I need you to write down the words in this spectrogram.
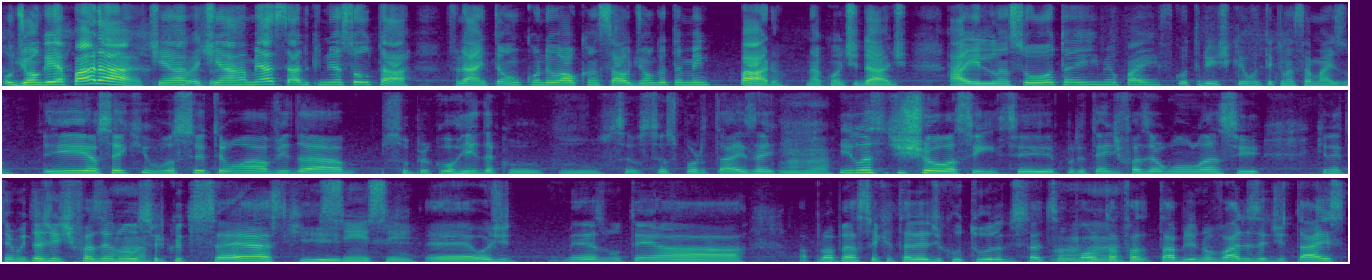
o Jonga ia parar. Tinha, tinha ameaçado que não ia soltar. Falei, ah, então quando eu alcançar o Jonga eu também paro na quantidade. Aí ele lançou outra e meu pai ficou triste, que eu vou ter que lançar mais um. E eu sei que você tem uma vida super corrida com, com os seus, seus portais aí. Uhum. E lance de show, assim, você pretende fazer algum lance que nem tem muita gente fazendo Aham. o circuito Sesc. Sim, sim. É, hoje mesmo tem a, a própria Secretaria de Cultura do Estado de São Aham. Paulo tá, tá abrindo vários editais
